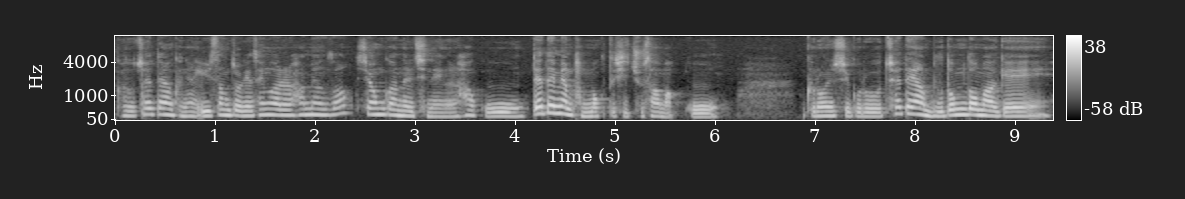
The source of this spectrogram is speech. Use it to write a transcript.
그래서 최대한 그냥 일상적인 생활을 하면서 시험관을 진행을 하고 때 되면 밥 먹듯이 주사 맞고 그런 식으로 최대한 무덤덤하게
